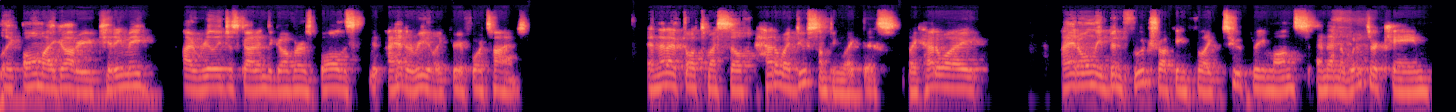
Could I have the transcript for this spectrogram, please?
like, oh my god, are you kidding me? I really just got into Governor's Ball. This, I had to read it like three or four times. And then I thought to myself, how do I do something like this? Like, how do I? I had only been food trucking for like two, three months, and then the winter came,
